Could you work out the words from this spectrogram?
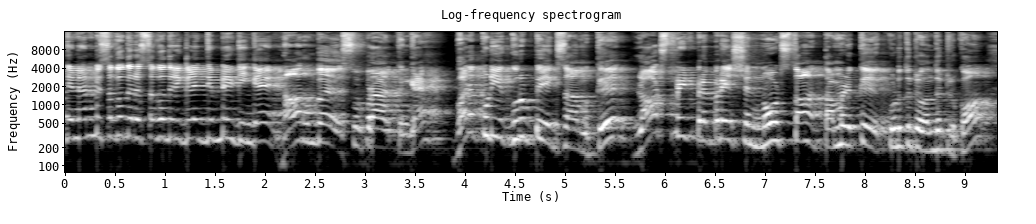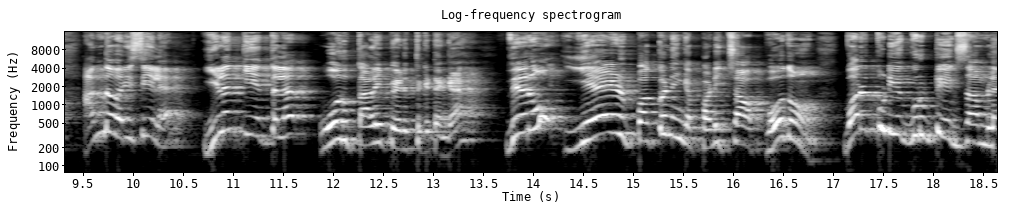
வணக்கம் என் அன்பு சகோதர சகோதரிகளை எப்படி இருக்கீங்க? நான் ரொம்ப சூப்பரா இருக்குங்க. வரக்கூடிய குரூப் டூ எக்ஸாமுக்கு லார்ட் ஸ்பிரிட் ப்ரிப்பரேஷன் நோட்ஸ் தான் தமிழுக்கு கொடுத்துட்டு வந்துட்டு இருக்கோம் அந்த வரிசையில இலக்கியத்துல ஒரு தலைப்பு எடுத்துக்கிட்டேங்க. வெறும் ஏழு பக்கம் நீங்க படிச்சா போதும். வரக்கூடிய குரூப் டூ எக்ஸாம்ல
